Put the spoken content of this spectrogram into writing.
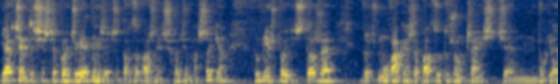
ja chciałem też jeszcze powiedzieć o jednej rzeczy bardzo ważnej, jeśli chodzi o nasz region, również powiedzieć to, że zwróćmy uwagę, że bardzo dużą część w ogóle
